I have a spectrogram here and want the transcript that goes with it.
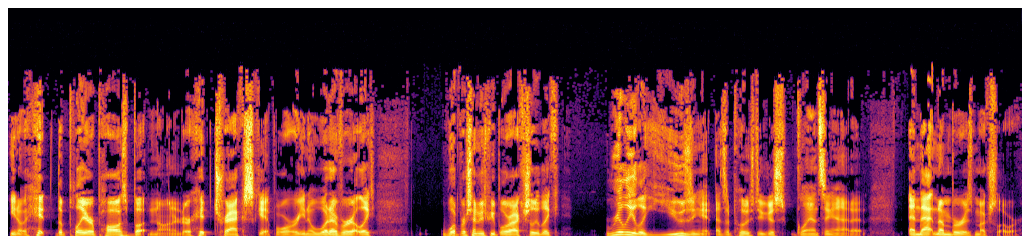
you know, hit the player pause button on it or hit track skip or, you know, whatever, like what percentage of people are actually like really like using it as opposed to just glancing at it. And that number is much lower.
